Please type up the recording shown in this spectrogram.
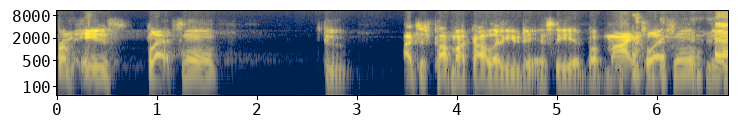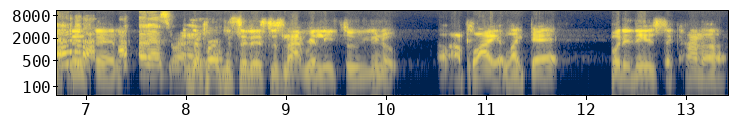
from his platform to I just popped my collar. You didn't see it, but my platform. You know what I'm saying? oh, that's right. The purpose of this is not really to, you know, uh, apply it like that, but it is to kind of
